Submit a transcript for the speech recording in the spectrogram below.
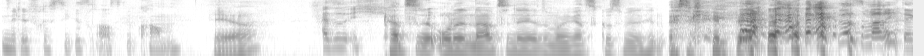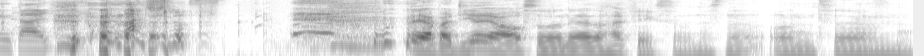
Mittelfristiges rausgekommen. ja. Also ich, Kannst du, ohne Namen zu nennen, mal ganz kurz mir einen Hinweis geben? das mache ich dann gleich im Anschluss. Ja, bei dir ja auch so, ne, so halbwegs zumindest, ne? Und, ähm,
